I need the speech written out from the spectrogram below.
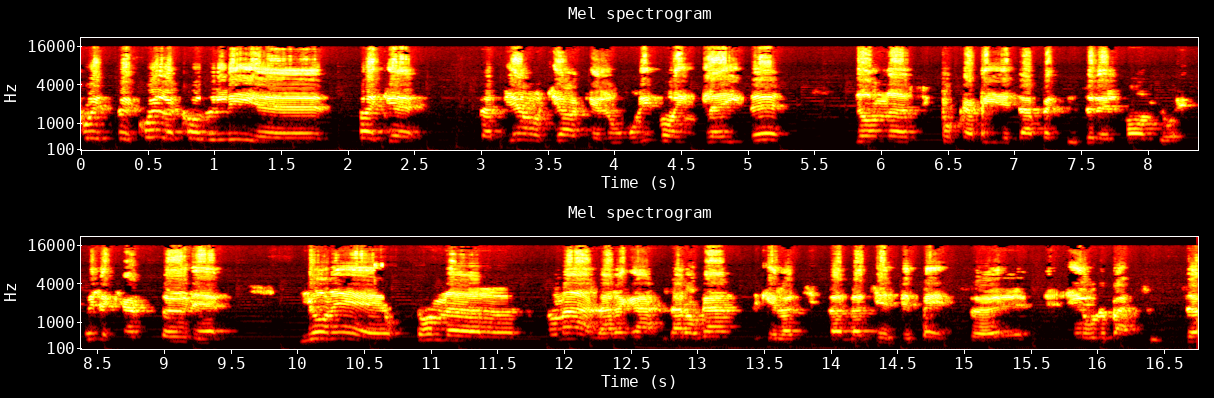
questa, quella cosa lì, eh, sai che sappiamo già che l'umorismo inglese non si può capire dappertutto nel mondo e quella canzone non, è, non, non ha l'arroganza che la, la, la gente pensa, è, è, una battuta,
